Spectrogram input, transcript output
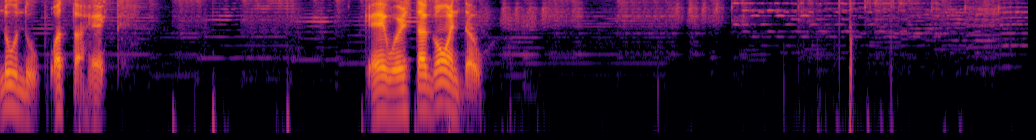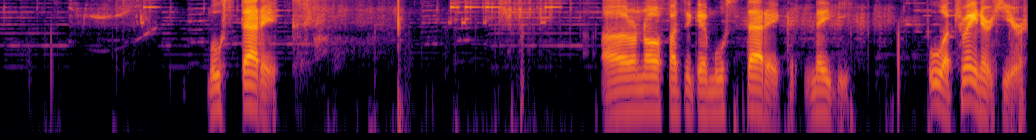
Nunu, what the heck? Okay, where's that going though? Mustatic. I don't know if I should get Mustatic. Maybe. Ooh, a trainer here.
